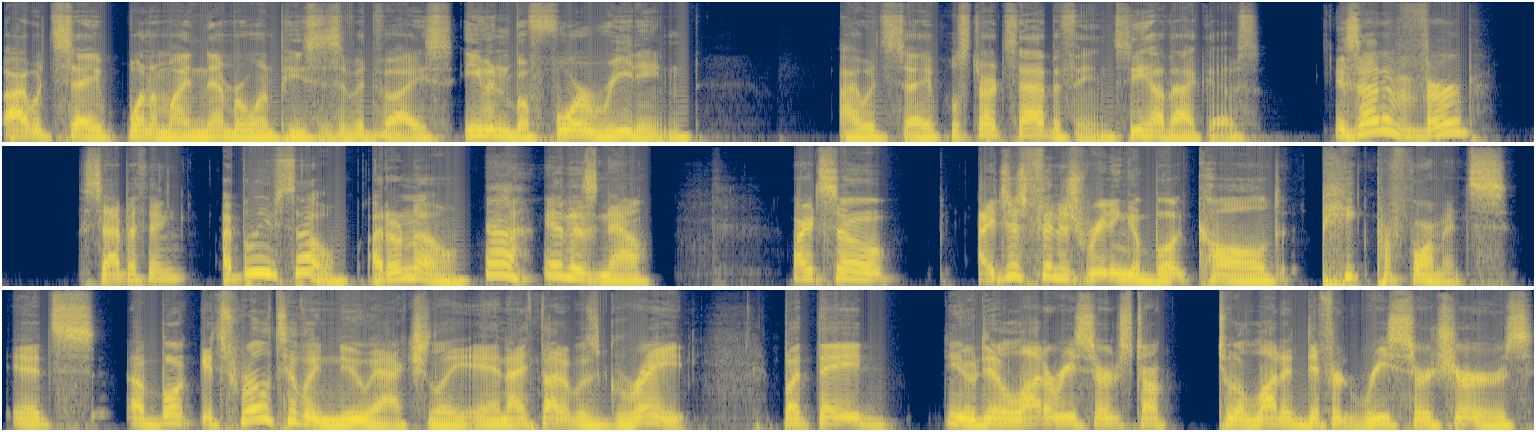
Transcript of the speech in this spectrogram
I would say one of my number one pieces of advice, even before reading, I would say, we'll start Sabbathing. See how that goes. Is that a verb? Sabbathing? I believe so. I don't know. Yeah, it is now. All right, so I just finished reading a book called Peak Performance. It's a book, it's relatively new actually, and I thought it was great, but they, you know, did a lot of research, talked to a lot of different researchers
